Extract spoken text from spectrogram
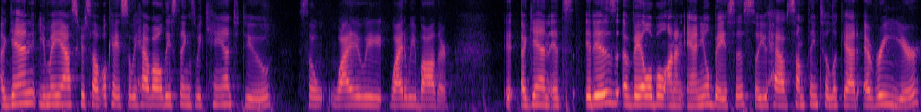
Again, you may ask yourself, okay, so we have all these things we can't do, so why do we, why do we bother? It, again, it's, it is available on an annual basis, so you have something to look at every year.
